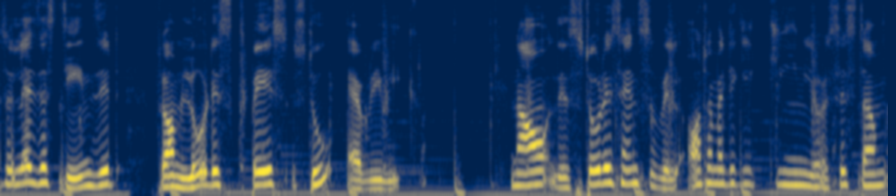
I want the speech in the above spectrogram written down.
So let's just change it from low disk space to every week. Now this storage sense will automatically clean your system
